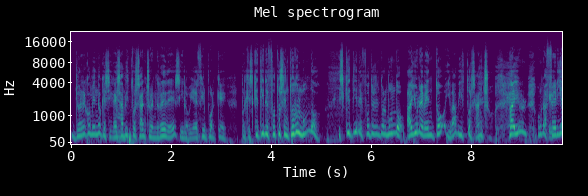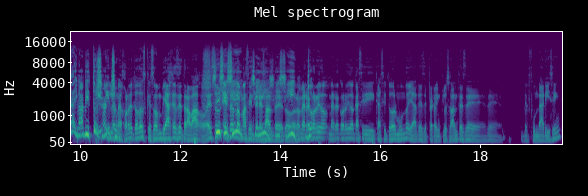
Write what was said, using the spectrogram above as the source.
Yo recomiendo que sigáis a Víctor Sancho en redes y lo voy a decir por qué. Porque es que tiene fotos en todo el mundo. Es que tiene fotos en todo el mundo. Hay un evento y va Víctor Sancho. Hay un- una feria y va Víctor Y, Sancho. y lo mejor de todo es que son viajes de trabajo. Eso, Sí, sí, eso sí, es lo más interesante de todo. Me, he recorrido, me he recorrido casi, casi todo el mundo ya desde, pero incluso antes de, de- de fundar Easing,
